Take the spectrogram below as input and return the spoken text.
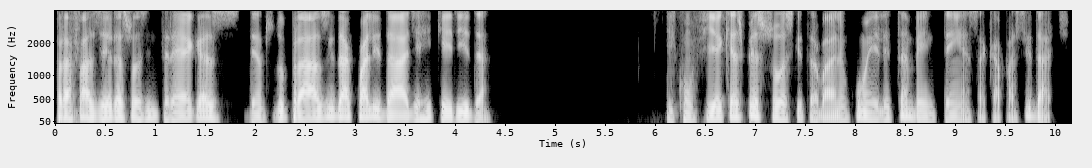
para fazer as suas entregas dentro do prazo e da qualidade requerida. E confia que as pessoas que trabalham com ele também têm essa capacidade.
